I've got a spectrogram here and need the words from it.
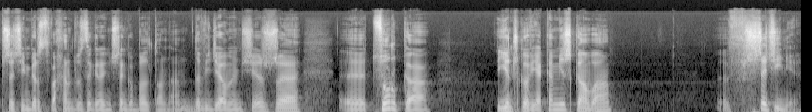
przedsiębiorstwa handlu zagranicznego Baltona, dowiedziałem się, że e, córka Jęczkowiaka mieszkała w Szczecinie.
